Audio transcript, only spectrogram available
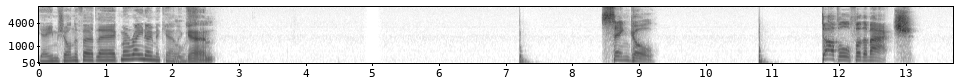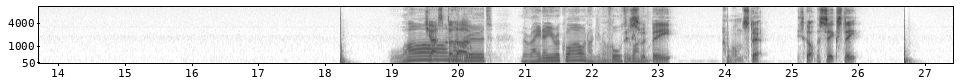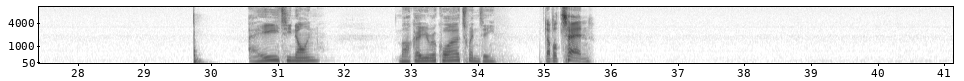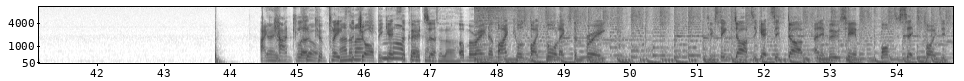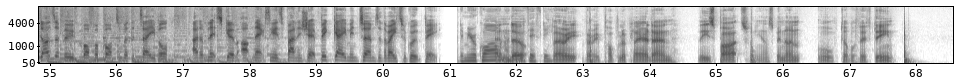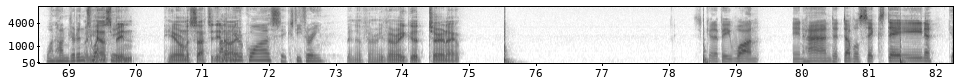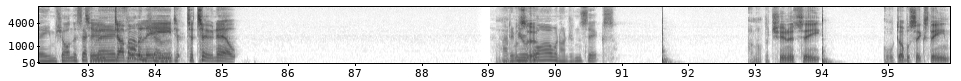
Game shot on the third leg. Moreno Michels. And again, Single. Double for the match. Just below. 100. Moreno, you require well, 141. this would be a monster. He's got the 60. 89. Marko, you require 20. Double 10. And Game, Kantele shot, completes the job. He gets the better Kantele. of oh, Moreno Michels by four legs to three. 16 Darter gets it done and it moves him on to six points. It doesn't move him off the bottom of the table. Adam Lipscombe up next against Fallonshire. Big game in terms of the race for Group B. Adam, you require And, uh, 150. Very, very popular player down these parts when he has been on, oh, double 15. 120. When he has been here on a Saturday Fallon, you night, require 63. been a very, very good turnout. It's going to be one in hand at double 16 Game shot in the second to leg. double the lead Sherrock. to 2 0. Adam, was you a- require 106. an opportunity. Oh, double 16.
